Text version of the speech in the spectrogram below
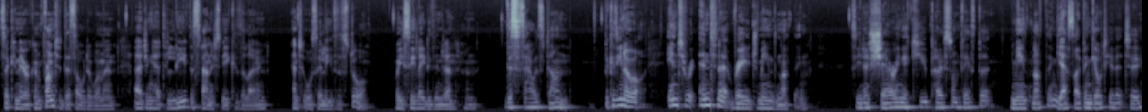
So Kimira confronted this older woman, urging her to leave the Spanish speakers alone and to also leave the store. Well, you see, ladies and gentlemen, this is how it's done. Because, you know, inter- internet rage means nothing. So, you know, sharing a cute post on Facebook means nothing. Yes, I've been guilty of it too.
